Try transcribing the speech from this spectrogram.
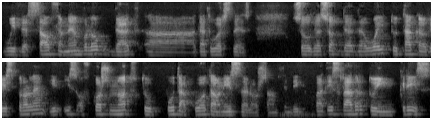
with the southern envelope that, uh, that works this. So the, so the, the way to tackle this problem is, is, of course not to put a quota on Israel or something, but it's rather to increase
